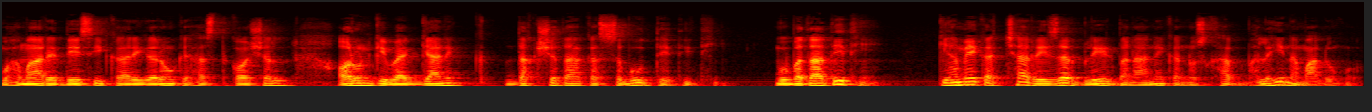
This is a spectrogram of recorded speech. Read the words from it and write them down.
वो हमारे देसी कारीगरों के हस्तकौशल और उनकी वैज्ञानिक दक्षता का सबूत देती थी। वो बताती थी कि हमें एक अच्छा रेजर ब्लेड बनाने का नुस्खा भले ही न मालूम हो,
